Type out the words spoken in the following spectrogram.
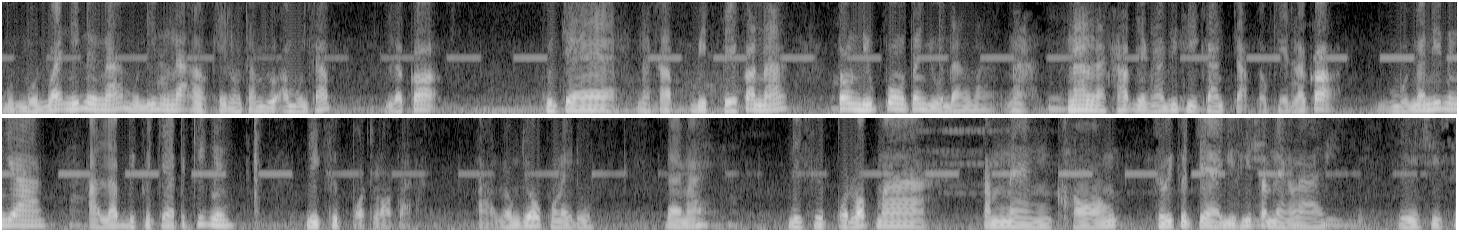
หมุนหมุนไว้นิดนึงนะหมุนนิดนึงนะโอเคลองทำดูอะหมุนครับ แล้วก็กุญแจนะครับ บิดเตะก่อนนะ ต้องนิ้วโป้งต้องอยู่ด้านล่างน่ะนั่นแหละครับ อย่างนั้นวิธีการจับโอเค แล้วก็หมุนมานิดนึงยางอ่าแล้วบิดกุญแจไปกิ๊กนึงนี่คือปลดล็อกละอ่าลองโยกพวงมาลัยดูได้ไหมนี่คือปลดล็อกมาตำแหน่งของสวิตช์กุญแจอยู่ที่ตำแหน่งอะไร ACC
